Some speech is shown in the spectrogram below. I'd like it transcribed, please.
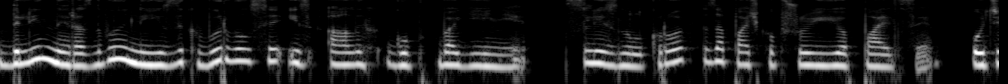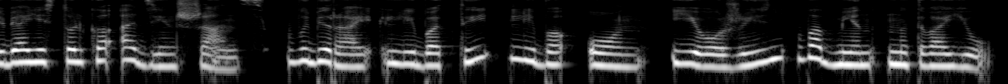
Длинный раздвоенный язык вырвался из алых губ богини, слизнул кровь, запачкавшую ее пальцы. «У тебя есть только один шанс. Выбирай либо ты, либо он. Его жизнь в обмен на твою».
